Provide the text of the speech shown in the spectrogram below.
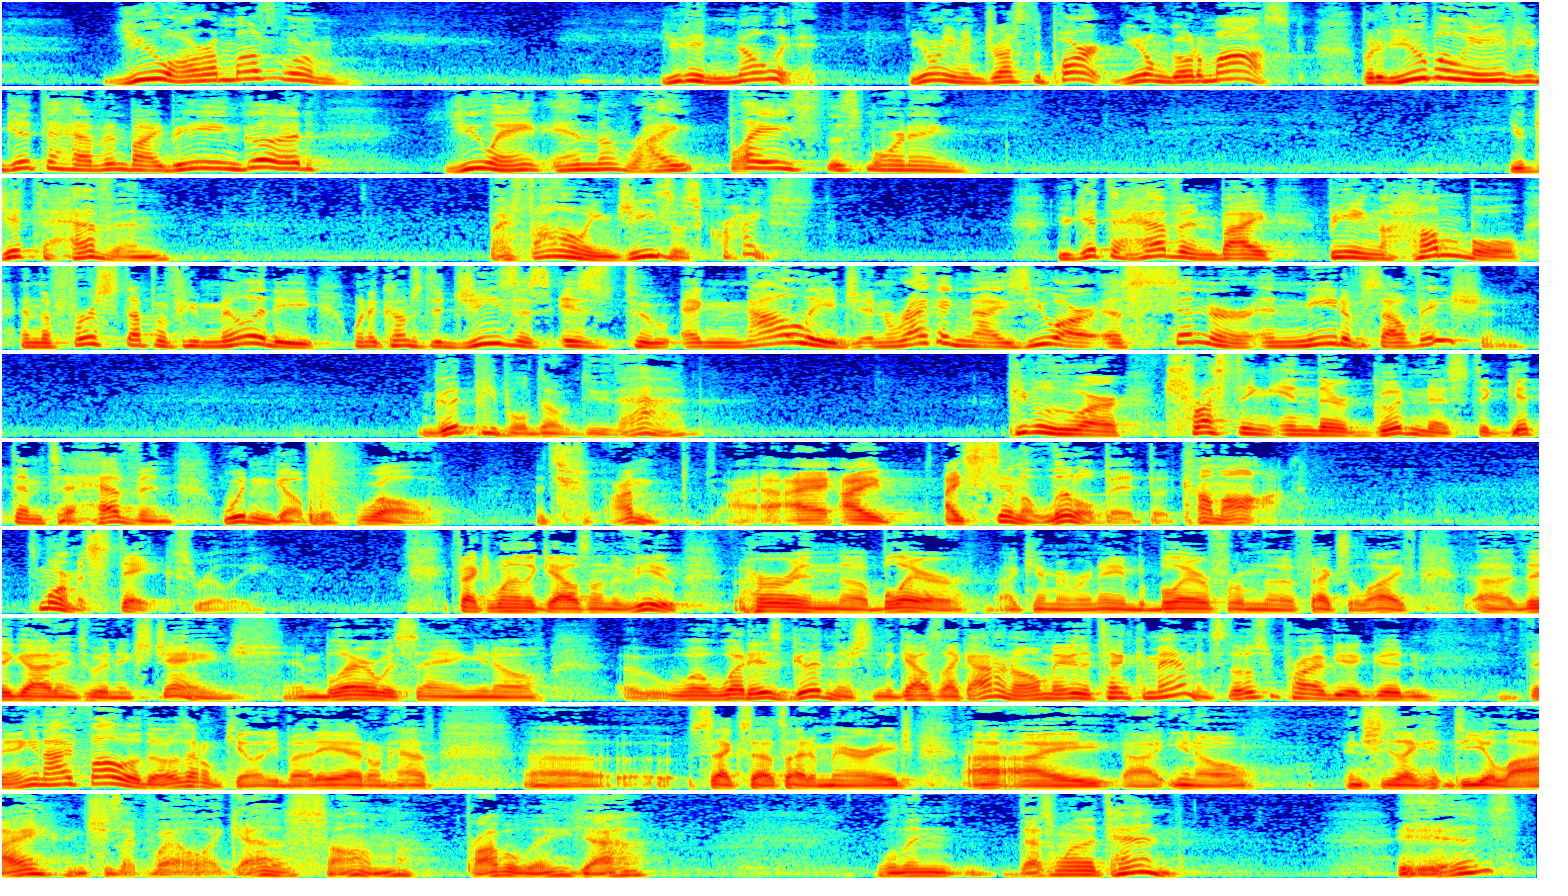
you are a Muslim. You didn't know it. You don't even dress the part. You don't go to mosque. But if you believe you get to heaven by being good, you ain't in the right place this morning. You get to heaven by following Jesus Christ. You get to heaven by being humble. And the first step of humility when it comes to Jesus is to acknowledge and recognize you are a sinner in need of salvation. Good people don't do that. People who are trusting in their goodness to get them to heaven wouldn't go, well, I'm, I, I, I sin a little bit, but come on. It's more mistakes, really. In fact, one of the gals on The View, her and uh, Blair, I can't remember her name, but Blair from the Facts of Life, uh, they got into an exchange. And Blair was saying, you know, uh, well, what is goodness? And the gal's like, I don't know, maybe the Ten Commandments. Those would probably be a good thing. And I follow those. I don't kill anybody. I don't have uh, sex outside of marriage. I, I you know, and she's like, do you lie? And she's like, well, I guess some, probably, yeah. Well, then that's one of the ten. It is?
